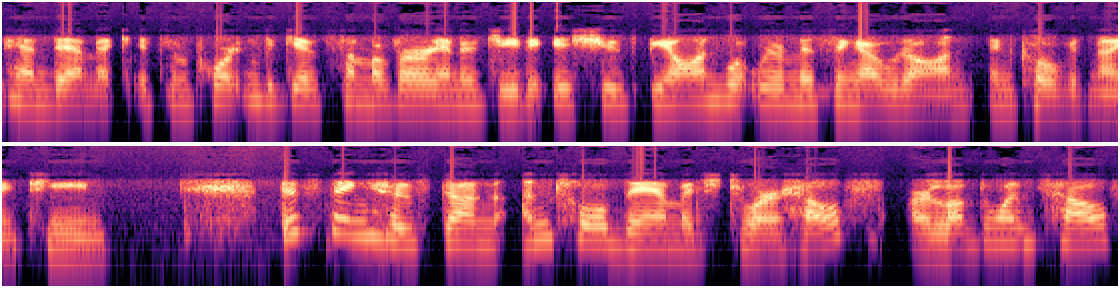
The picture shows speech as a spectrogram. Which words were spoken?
pandemic, it's important to give some of our energy to issues beyond what we're missing out on in COVID-19. This thing has done untold damage to our health, our loved ones' health,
